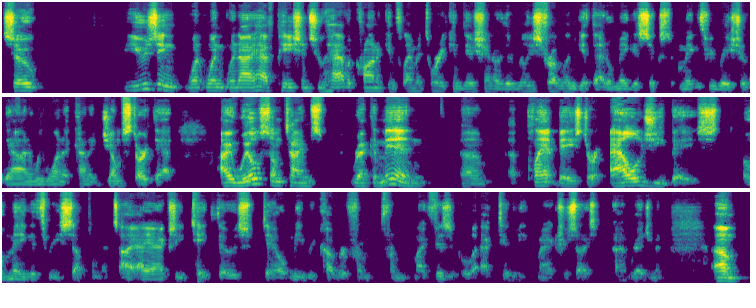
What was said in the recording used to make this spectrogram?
So using when, when, when I have patients who have a chronic inflammatory condition or they're really struggling to get that omega 6, omega 3 ratio down, and we want to kind of jumpstart that, I will sometimes recommend um, plant based or algae based omega-3 supplements. I, I, actually take those to help me recover from, from my physical activity, my exercise uh, regimen. Um,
